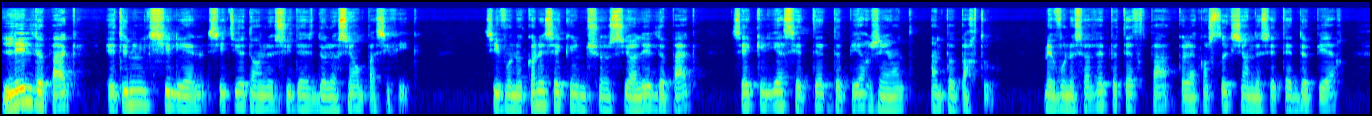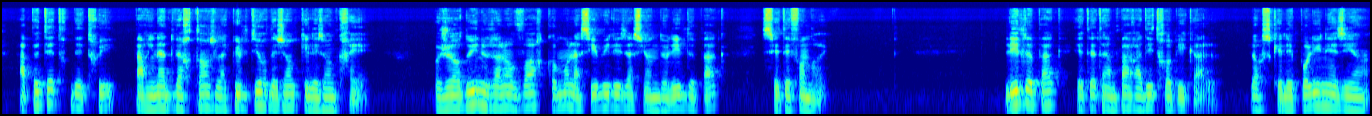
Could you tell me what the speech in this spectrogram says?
L'île de Pâques est une île chilienne située dans le sud-est de l'océan Pacifique. Si vous ne connaissez qu'une chose sur l'île de Pâques, c'est qu'il y a ces têtes de pierre géantes un peu partout. Mais vous ne savez peut-être pas que la construction de ces têtes de pierre a peut-être détruit par inadvertance la culture des gens qui les ont créées. Aujourd'hui, nous allons voir comment la civilisation de l'île de Pâques s'est effondrée. L'île de Pâques était un paradis tropical. Lorsque les Polynésiens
